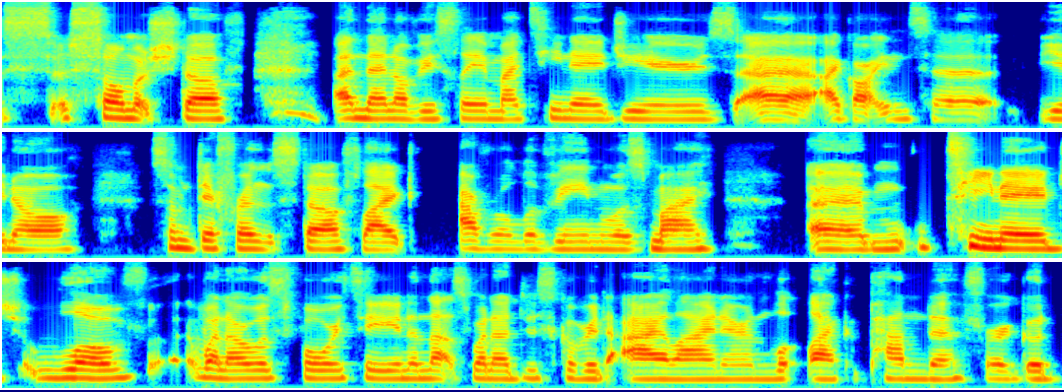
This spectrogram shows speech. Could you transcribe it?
so, so much stuff. And then obviously in my teenage years, uh, I got into you know some different stuff. Like Avril Lavigne was my um teenage love when I was 14 and that's when I discovered eyeliner and looked like a panda for a good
